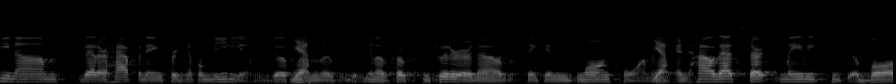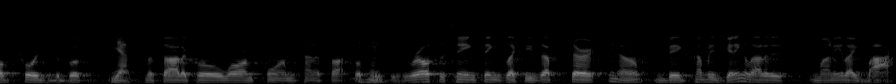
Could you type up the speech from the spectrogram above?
phenoms that are happening. For example, Medium. You go from Yeah. the, you know, folks from Twitter are now thinking long form. and- Yeah. And how that start maybe can evolve towards the book Yeah. methodical, long form, kind of thoughtful pieces. We're also seeing things like these upstart, you know, big companies getting a lot of this money, like Vox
